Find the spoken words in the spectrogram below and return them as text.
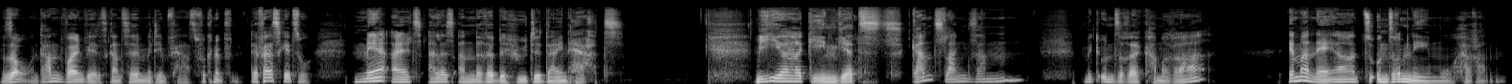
So, und dann wollen wir das Ganze mit dem Vers verknüpfen. Der Vers geht so. Mehr als alles andere behüte dein Herz. Wir gehen jetzt ganz langsam mit unserer Kamera immer näher zu unserem Nemo heran.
